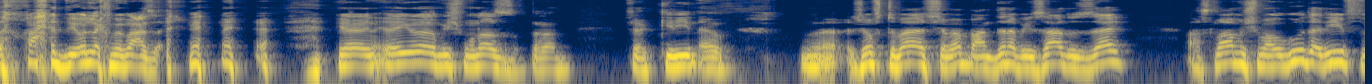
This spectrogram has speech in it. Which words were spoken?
واحد بيقول لك مبعزق يعني أيوه مش منظم. طبعا شاكرين قوي شفت بقى الشباب عندنا بيساعدوا إزاي؟ أصلها مش موجودة دي في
